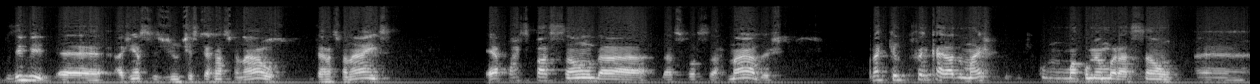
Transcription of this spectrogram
inclusive é, agências de notícia internacional, internacionais, é a participação da, das Forças Armadas naquilo que foi encarado mais como uma comemoração é,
